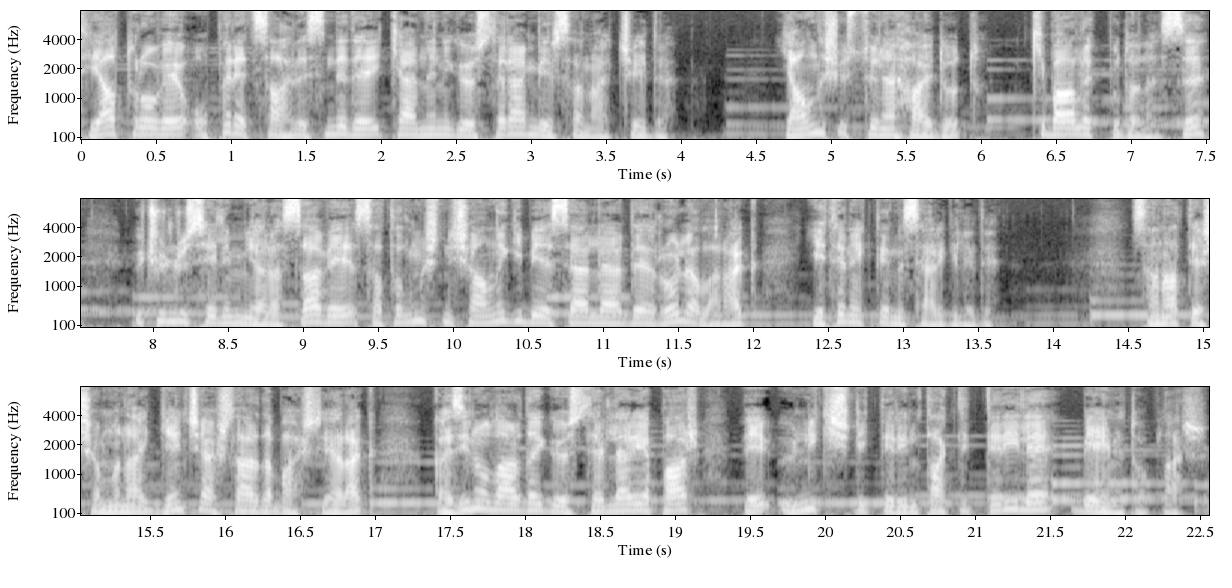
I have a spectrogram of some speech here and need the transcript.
tiyatro ve operet sahnesinde de kendini gösteren bir sanatçıydı. Yanlış Üstüne Haydut, Kibarlık Budalası, 3. Selim Yarasa ve Satılmış Nişanlı gibi eserlerde rol alarak yeteneklerini sergiledi. Sanat yaşamına genç yaşlarda başlayarak gazinolarda gösteriler yapar ve ünlü kişiliklerin taklitleriyle beğeni toplar.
